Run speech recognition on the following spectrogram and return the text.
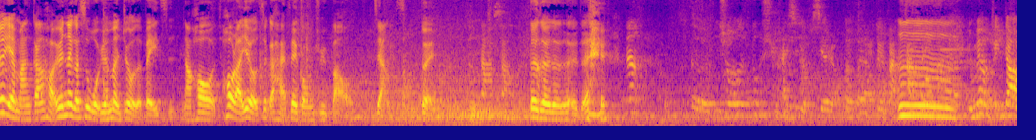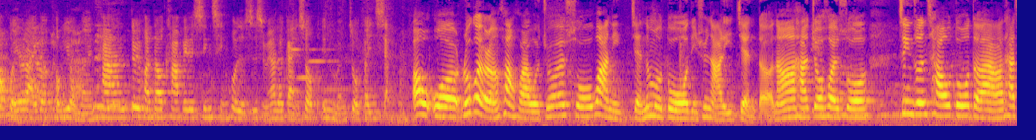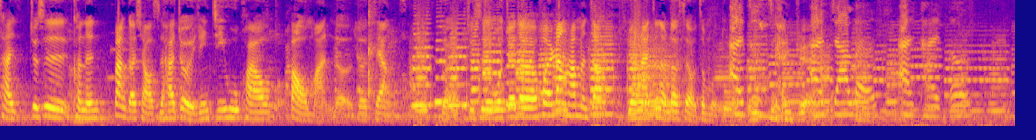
就也蛮刚好，因为那个是我原本就有的杯子，然后后来又有这个海费工具包，这样子，对，搭上了。对对对对对。那呃，你说陆续还是有些人换咖啡，有没有听到回来的朋友们他兑换到咖啡的心情或者是什么样的感受，跟你们做分享？哦，我如果有人换回来，我就会说哇，你捡那么多，你去哪里捡的？然后他就会说。金樽超多的啊，他才就是可能半个小时，他就已经几乎快要爆满了的这样子。对，就是我觉得会让他们知道，原来真的乐色有这么多，爱自己，感觉爱家人，爱台灯。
